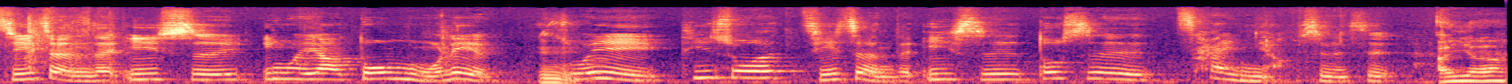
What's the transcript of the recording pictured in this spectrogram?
急诊的医师因为要多磨练，嗯、所以听说急诊的医师都是菜鸟，是不是？哎呀，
